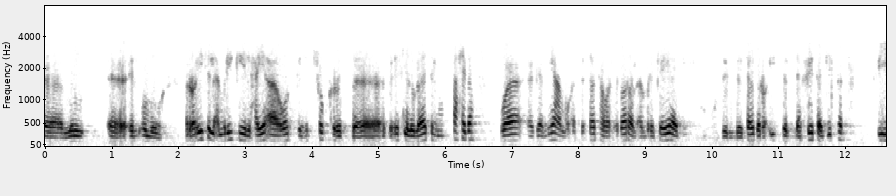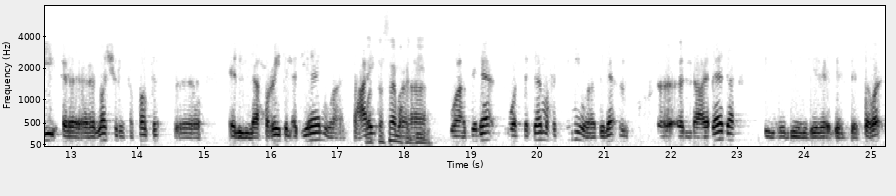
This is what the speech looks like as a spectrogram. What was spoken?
آه، من آه، الأمور. الرئيس الأمريكي الحقيقة وجه الشكر باسم الولايات المتحدة وجميع مؤسساتها والإدارة الأمريكية لوجود السيد الرئيس اللافته جدا في آه، نشر ثقافة آه، حرية الأديان والتعايش والتسامح و- الديني وبناء والتسامح الديني وبناء العبادة سواء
